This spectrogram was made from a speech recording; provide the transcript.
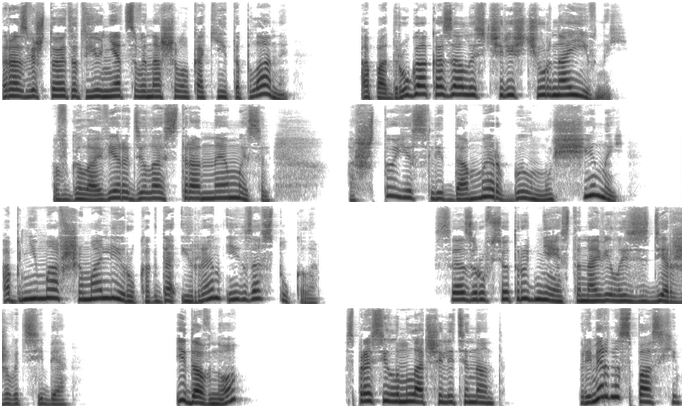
Разве что этот юнец вынашивал какие-то планы, а подруга оказалась чересчур наивной. В голове родилась странная мысль. А что, если Дамер был мужчиной, обнимавшим Алиру, когда Ирен их застукала? Цезару все труднее становилось сдерживать себя. «И давно?» — спросила младший лейтенант. Примерно с Пасхи.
